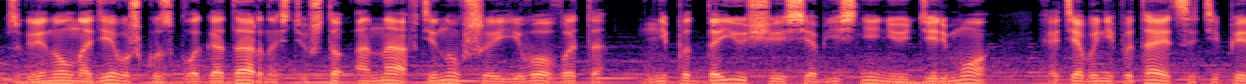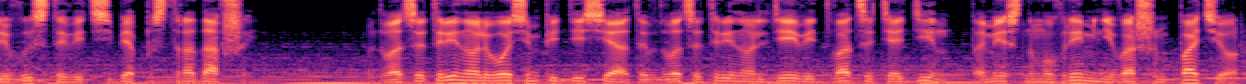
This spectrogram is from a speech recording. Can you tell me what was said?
взглянул на девушку с благодарностью, что она, втянувшая его в это не поддающееся объяснению дерьмо, хотя бы не пытается теперь выставить себя пострадавшей. В 23.08.50 и в 23.09.21 по местному времени ваш импатиор,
